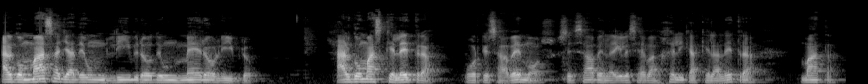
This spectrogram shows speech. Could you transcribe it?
algo más allá de un libro, de un mero libro, algo más que letra, porque sabemos, se sabe en la iglesia evangélica que la letra mata,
